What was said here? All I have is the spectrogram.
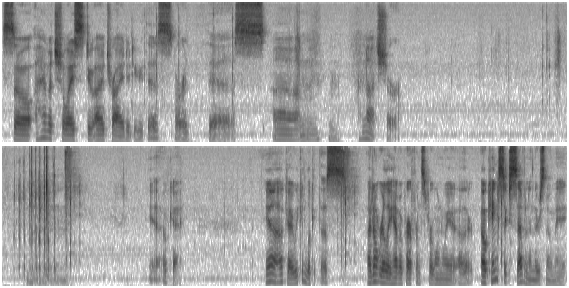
so I have a choice. Do I try to do this or this? Um, hmm, I'm not sure. Yeah, okay. Yeah, okay, we can look at this. I don't really have a preference for one way or other. Oh, king 6-7 and there's no mate.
